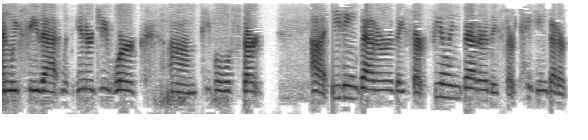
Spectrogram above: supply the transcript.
And we see that with energy work. Um, people start uh, eating better, they start feeling better, they start taking better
